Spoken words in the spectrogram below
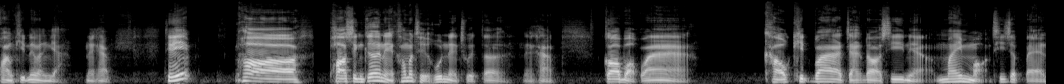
ความคิดในบางอย่างนะครับ ทีนี้พอพอซิงเกอร์เนี่ยเข้ามาถือหุ้นใน Twitter นะครับ ก็บอกว่าเขาคิดว่าแจ็คดอร์ซี่เนี่ยไม่เหมาะที่จะเป็น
